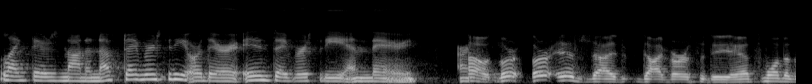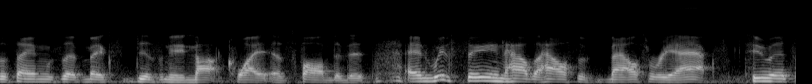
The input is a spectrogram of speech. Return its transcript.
Like there's not enough diversity, or there is diversity and they Oh, there there is di- diversity, and it's one of the things that makes Disney not quite as fond of it. And we've seen how the House of Mouse reacts to its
